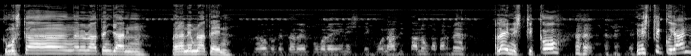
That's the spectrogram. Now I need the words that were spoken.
kumusta ang ano natin dyan, pananim natin? So, maganda rin po ko ng in-stick po natin talong kaparmer. Alay, in-stick ko. In-stick ko yan.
